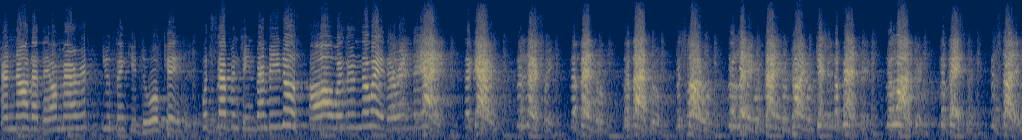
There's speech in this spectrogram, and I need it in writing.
And now that they are married, you think you do okay. But 17 bambinos are always in the way. They're in the attic, the garret, the nursery, the bedroom, the bathroom, the storeroom, the living room, dining room, drawing room, kitchen, the pantry, the laundry, the basement, the study,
